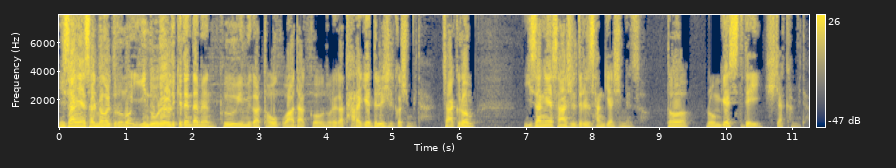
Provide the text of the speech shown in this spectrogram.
이상의 설명을 들은 후 이 노래를 듣게 된다면 그 의미가 더욱 와닿고 노래가 다르게 들리실 것입니다. 자, 그럼 이상의 사실들을 상기하시면서 더 롱게스트 데이 시작합니다.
